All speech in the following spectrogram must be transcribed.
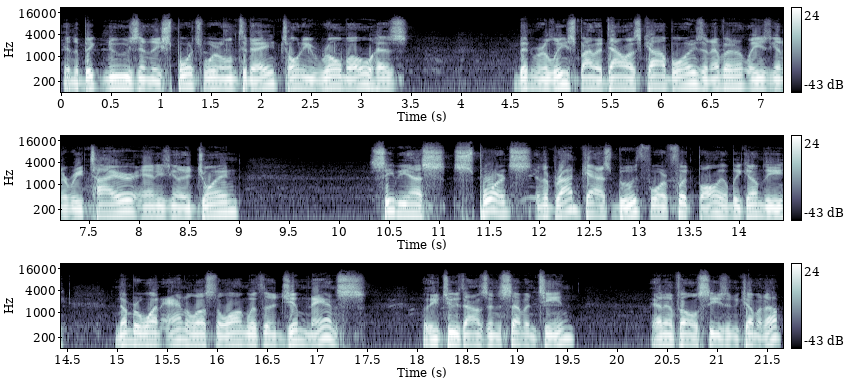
In the big news in the sports world today, Tony Romo has been released by the Dallas Cowboys, and evidently he's going to retire and he's going to join CBS Sports in the broadcast booth for football. He'll become the number one analyst along with uh, Jim Nantz for the 2017 NFL season coming up.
